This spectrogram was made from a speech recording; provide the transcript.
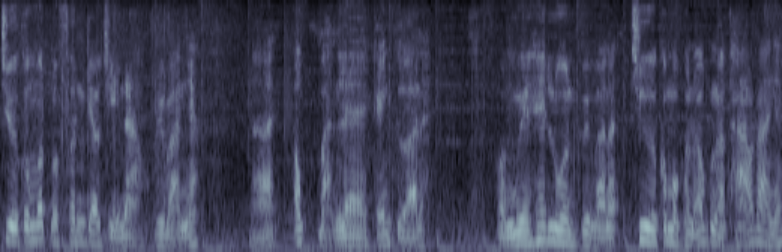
Chưa có mất một phân keo chỉ nào quý bạn nhé. Đấy, ốc bản lề cánh cửa này. Còn nguyên hết luôn quý bạn ạ. Chưa có một con ốc nào tháo ra nhé.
